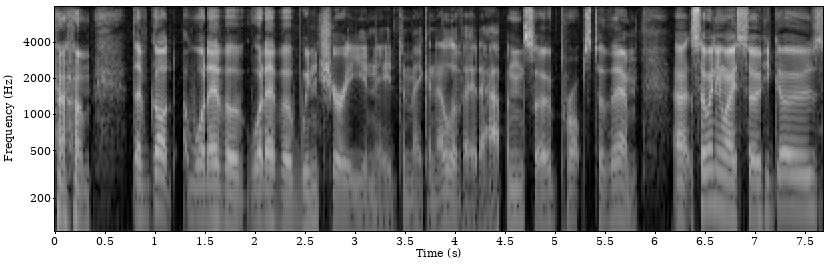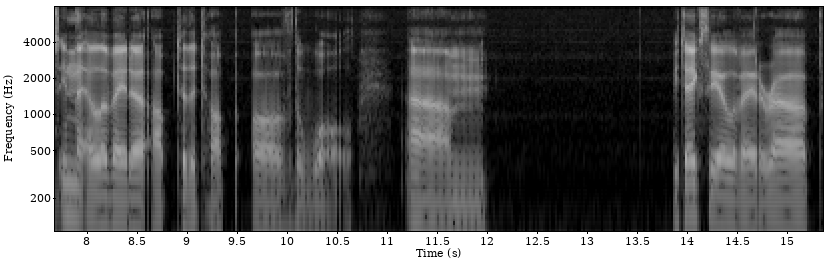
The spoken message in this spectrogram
Um, they've got whatever whatever witchery you need to make an elevator happen. So props to them. Uh, so anyway, so he goes in the elevator up to the top of the wall. Um, he takes the elevator up,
